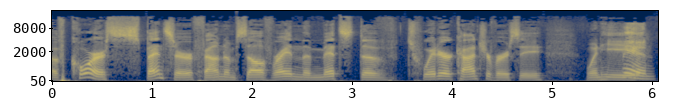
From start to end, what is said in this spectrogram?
of course, Spencer found himself right in the midst of Twitter controversy when he Man,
